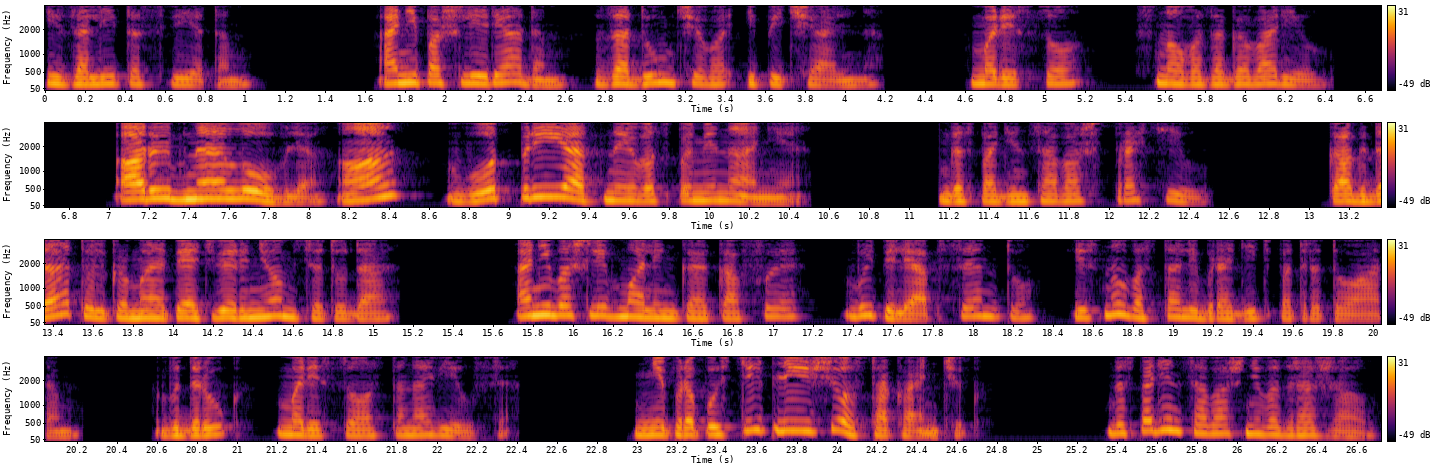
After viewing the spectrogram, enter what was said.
и залито светом. Они пошли рядом, задумчиво и печально. Марисо снова заговорил. «А рыбная ловля, а? Вот приятные воспоминания!» Господин Саваш спросил. «Когда только мы опять вернемся туда?» Они вошли в маленькое кафе, выпили абсенту и снова стали бродить по тротуарам. Вдруг Марисо остановился. «Не пропустить ли еще стаканчик?» Господин Саваш не возражал.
